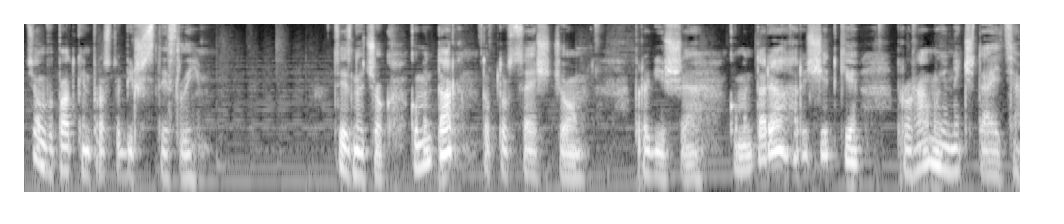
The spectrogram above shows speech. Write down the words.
В цьому випадку він просто більш стислий. Цей значок коментар, тобто все, що правіше коментаря решітки, програмою не читається.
